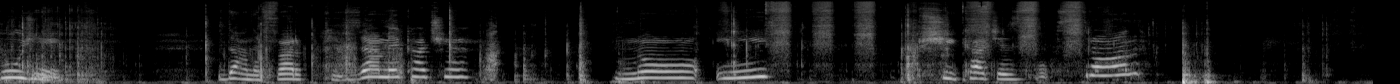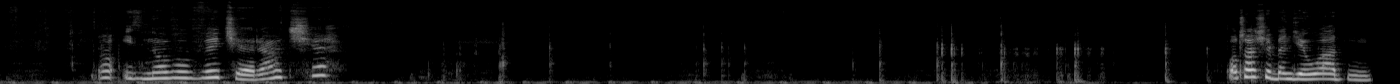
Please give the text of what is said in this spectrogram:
Później dane farbki zamykacie. No i psikacie z dwóch stron. No i znowu wycieracie. Po czasie będzie ładniej.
